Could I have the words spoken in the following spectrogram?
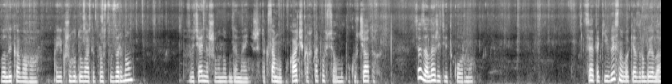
велика вага. А якщо годувати просто зерном, то звичайно, що воно буде менше. Так само по качках та по всьому, по курчатах. Це залежить від корму. Це такий висновок я зробила.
